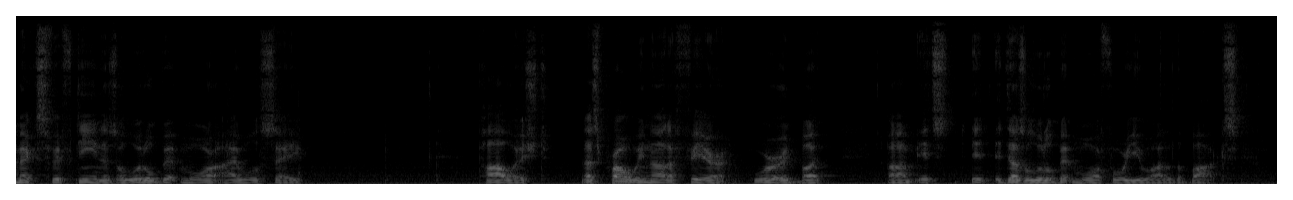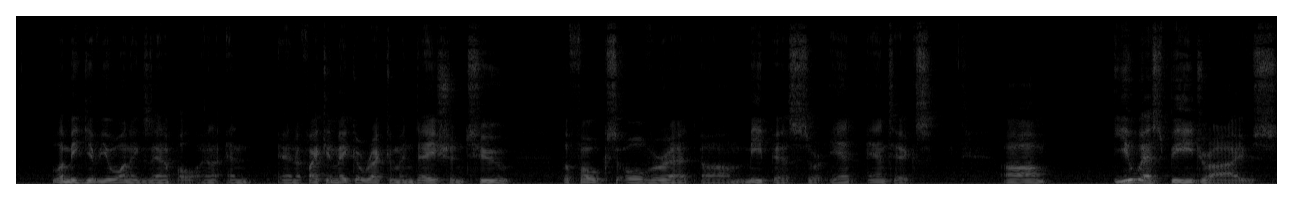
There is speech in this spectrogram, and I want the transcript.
MX15 is a little bit more, I will say, polished that's probably not a fair word, but um, it's it, it does a little bit more for you out of the box. Let me give you one example, and and and if I can make a recommendation to the folks over at um, MEPIS or Ant- Antix, um, USB drives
